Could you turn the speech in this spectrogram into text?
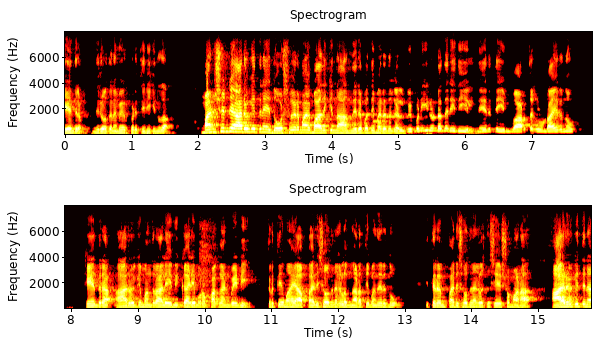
കേന്ദ്രം നിരോധനം ഏർപ്പെടുത്തിയിരിക്കുന്നത്. മനുഷ്യന്റെ ആരോഗ്യത്തിനെ ദോഷകരമായി ബാധിക്കുന്ന നിരവധി മരുന്നുകൾ വിപണിയിലുണ്ടെന്ന രീതിയിൽ നേരത്തെയും വാർത്തകൾ ഉണ്ടായിരുന്നു കേന്ദ്ര ആരോഗ്യ മന്ത്രാലയം ഇക്കാര്യം ഉറപ്പാക്കാൻ വേണ്ടി കൃത്യമായ പരിശോധനകളും നടത്തി വന്നിരുന്നു. ഇത്തരം പരിശോധനകൾക്ക് ശേഷമാണ് ആരോഗ്യത്തിന്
